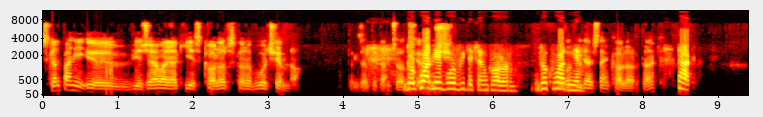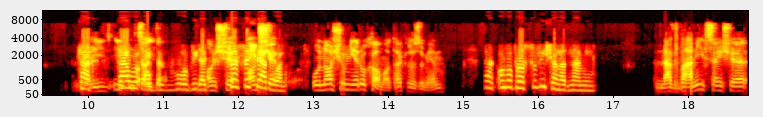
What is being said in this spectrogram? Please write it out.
skąd pani yy, wiedziała, jaki jest kolor, skoro było ciemno? Tak zapytam, czy Dokładnie było widać ten kolor. było Dokładnie. widać ten kolor, tak? Tak, No tak. i, i, Cały i co, i to, obiekt było widać. on się, Wszyscy on światła. się unosił nieruchomo, tak? Rozumiem. Tak, on po prostu wisiał nad nami. Nad wami, w sensie,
